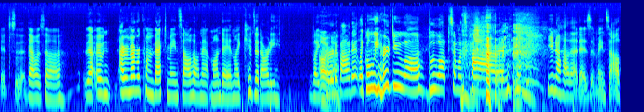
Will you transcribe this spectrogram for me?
it's uh, that was uh that and I remember coming back to Maine South on that Monday, and like kids had already like Oh, heard yeah. about it. Like, oh, we heard you uh, blew up someone's car, and you know how that is at Maine South.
